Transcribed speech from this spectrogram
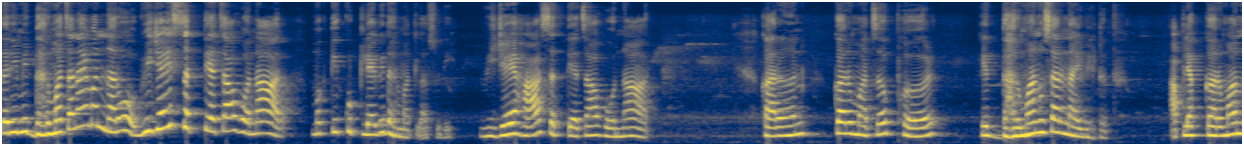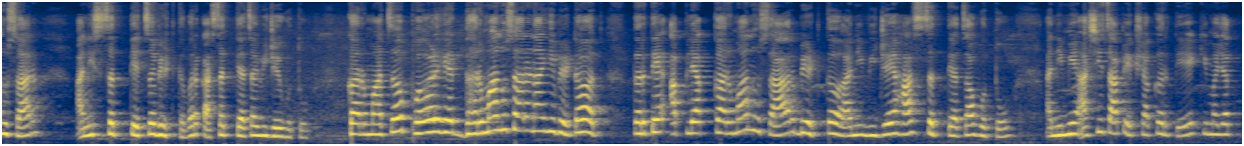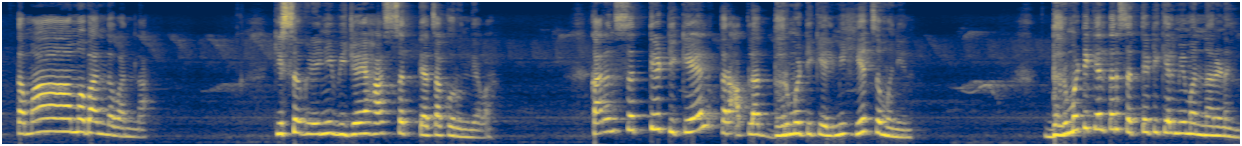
तरी मी धर्माचा नाही म्हणणार हो. विजय सत्याचा होणार. मग ती कुठल्या बी धर्मातला असू दे. विजय हा सत्याचा होणार. कारण कर्माचं फळ हे धर्मानुसार नाही भेटत. आपल्या कर्मानुसार आणि सत्तेचं भेटतं बरं का सत्याचा विजय होतो. कर्माचं फळ हे धर्मानुसार नाही भेटत तर ते आपल्या कर्मानुसार भेटतं आणि विजय हा सत्याचा होतो. आणि मी अशीच अपेक्षा करते की माझ्या तमाम बांधवांना की सगळ्यांनी विजय हा सत्याचा करून द्यावा. कारण सत्य टिकेल तर आपला धर्म टिकेल मी हेच म्हणेन. धर्म टिकेल तर सत्य टिकेल मी म्हणणार नाही.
